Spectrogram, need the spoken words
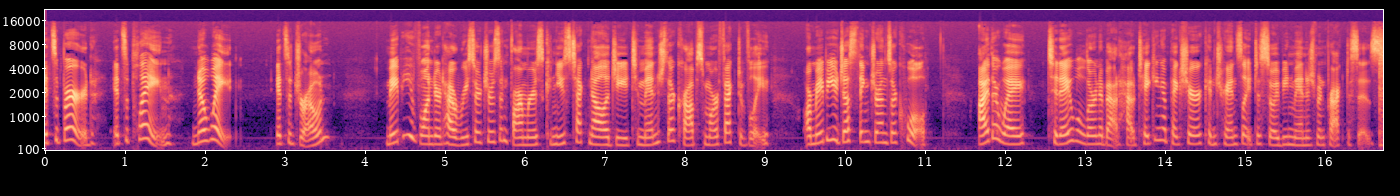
It's a bird. It's a plane. No, wait. It's a drone? Maybe you've wondered how researchers and farmers can use technology to manage their crops more effectively, or maybe you just think drones are cool. Either way, today we'll learn about how taking a picture can translate to soybean management practices.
